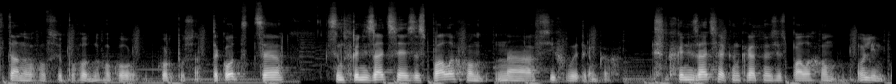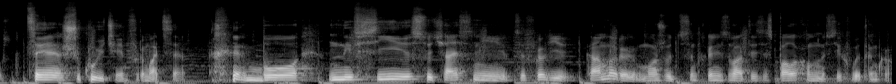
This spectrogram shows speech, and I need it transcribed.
титанового всепогодного кор- корпуса? Так от це синхронізація зі спалахом на всіх витримках. Синхронізація конкретно зі спалахом Olympus. Це шокуюча інформація, бо не всі сучасні цифрові камери можуть синхронізувати зі спалахом на всіх витримках.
